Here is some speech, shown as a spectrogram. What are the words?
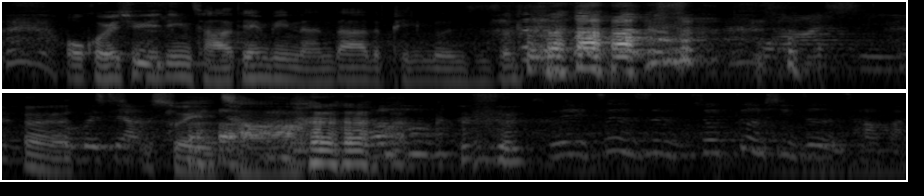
我回去一定查天平男大家的评论是什么。花心，会不会这样？水茶。所以这个是，所以个性真的差蛮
